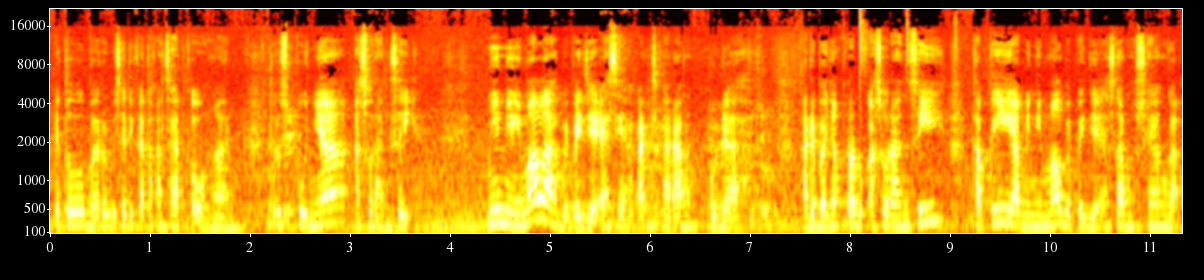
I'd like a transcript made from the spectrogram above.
Itu baru bisa dikatakan sehat keuangan. Terus Oke. punya asuransi. Minimal lah BPJS ya kan Hmm. sekarang Hmm, udah betul. ada banyak produk asuransi, tapi ya minimal BPJS lah maksudnya nggak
